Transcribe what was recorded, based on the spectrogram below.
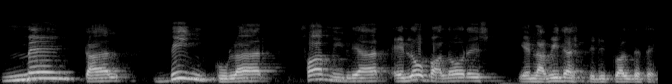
mental, vincular, familiar, en los valores y en la vida espiritual de fe.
